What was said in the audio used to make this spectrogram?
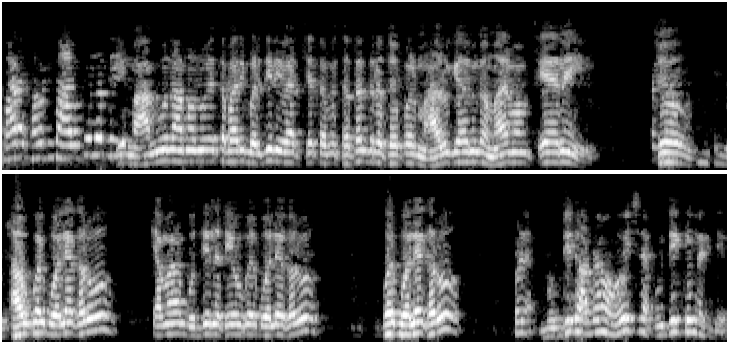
મારા સમજમાં આવતું એ નથી માનવું ના માનવું એ તમારી મરજીની વાત છે તમે સ્વતંત્ર છો પણ મારું કહેવાનું કે અમારામાં છે નહીં. જો આવું કોઈ બોલે ખરું? કે અમારા બુદ્ધિ નથી એવું કોઈ બોલે ખરું? કોઈ બોલે ખરું? પણ બુદ્ધિ તો આપણામાં હોય છે ને બુદ્ધિ કેમ નથી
